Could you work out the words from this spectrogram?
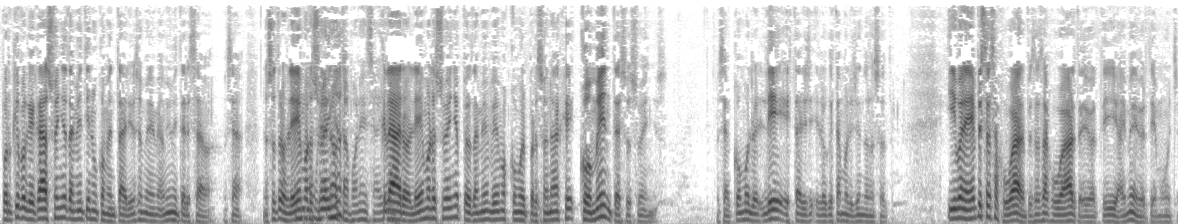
¿Por qué? Porque cada sueño también tiene un comentario, eso me, a mí me interesaba. O sea, nosotros leemos los sueños, claro, leemos los sueños, pero también vemos cómo el personaje comenta esos sueños. O sea, cómo lee lo que estamos leyendo nosotros. Y bueno, ahí empezás a jugar, empezás a jugar, te divertí, ahí me divertí mucho.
